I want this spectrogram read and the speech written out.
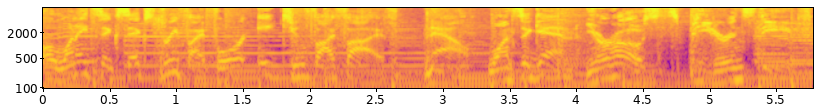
or 1 354 8255. Now, once again, your hosts, Peter and Steve.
